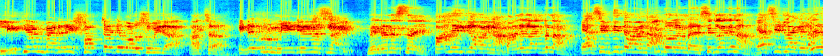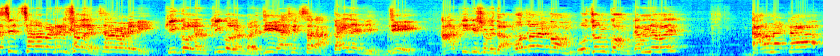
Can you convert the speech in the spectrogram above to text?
লিথিয়াম ব্যাটারি সবচাইতে বড় সুবিধা। আচ্ছা। এটা কোনো মেইনটেনেন্স নাই। মেনটেন্যান্স নাই? পানি দিতে হয় না। পানি লাগবে না? অ্যাসিড দিতে হয় না। কি বলেন ভাই? অ্যাসিড লাগে না? অ্যাসিড লাগে না। অ্যাসিড ছাড়া ব্যাটারি চলে। অ্যাসিড ছাড়া ব্যাটারি কি বলেন? কি বলেন ভাই? জি অ্যাসিড ছাড়া। তাই নাকি? জি। আর কি কি সুবিধা? ওজনে কম। ওজন কম। কেমনে ভাই? কারণ একটা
